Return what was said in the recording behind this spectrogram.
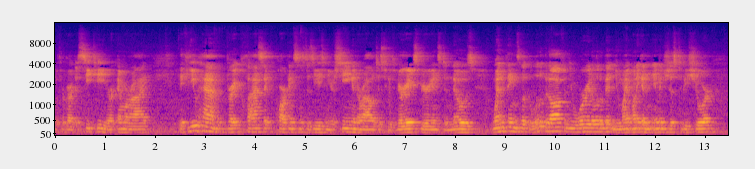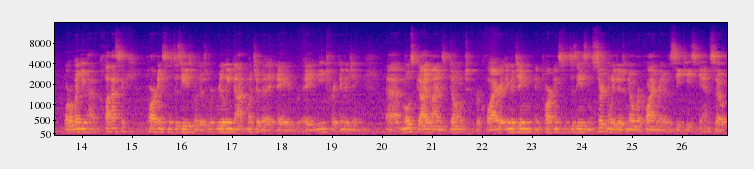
with regard to CT or MRI, if you have very classic Parkinson's disease and you're seeing a neurologist who's very experienced and knows when things look a little bit off and you're worried a little bit and you might want to get an image just to be sure, or when you have classic Parkinson's disease where there's really not much of a, a, a need for imaging, uh, most guidelines don't require imaging in Parkinson's disease, and certainly there's no requirement of a CT scan. So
